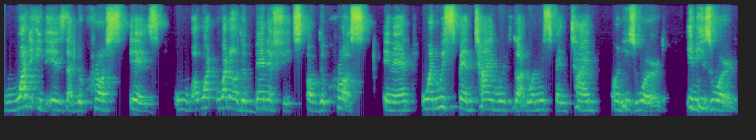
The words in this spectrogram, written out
what it is that the cross is, what, what are the benefits of the cross. Amen. When we spend time with God, when we spend time on his word, in his word,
